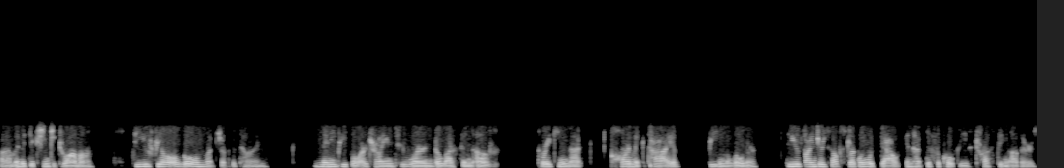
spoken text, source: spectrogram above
um, an addiction to drama. Do you feel alone much of the time? Many people are trying to learn the lesson of breaking that karmic tie of being a loner. Do you find yourself struggling with doubt and have difficulties trusting others?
